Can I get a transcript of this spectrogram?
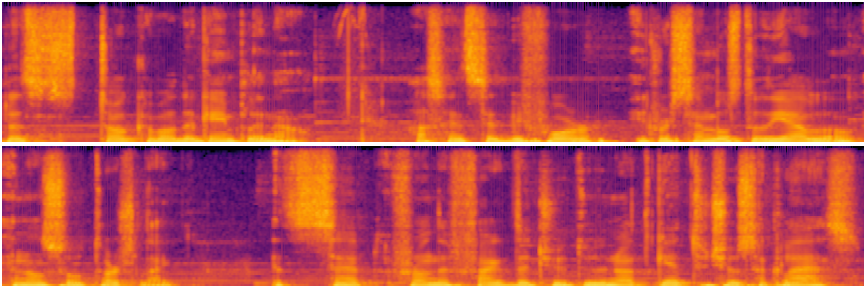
Let's talk about the gameplay now. As I said before, it resembles to Diablo and also Torchlight, except from the fact that you do not get to choose a class.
